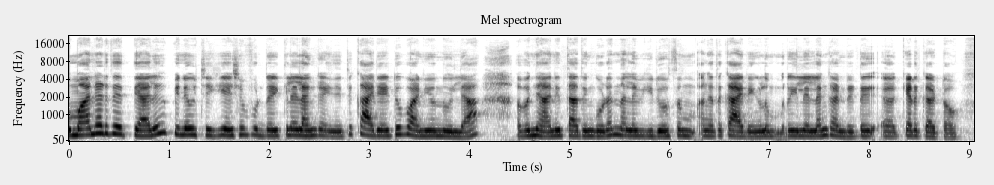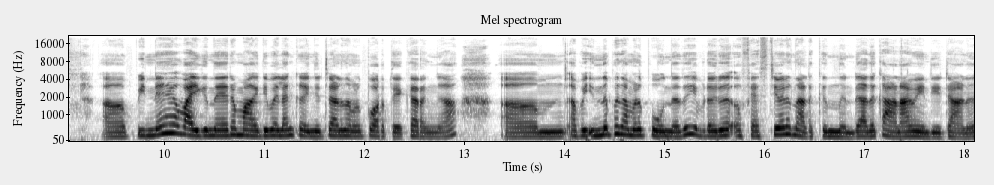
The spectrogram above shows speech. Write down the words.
ഉമ്മാന്റെ അടുത്ത് എത്തിയാൽ പിന്നെ ഉച്ചയ്ക്ക് ശേഷം ഫുഡ് കഴിക്കലെല്ലാം കഴിഞ്ഞിട്ട് കാര്യമായിട്ട് പണിയൊന്നുമില്ല. അപ്പോൾ ഞാൻ അതും കൂടെ നല്ല വീഡിയോസും അങ്ങനത്തെ കാര്യങ്ങളും റീലെല്ലാം കണ്ടിട്ട് കിടക്കാം കേട്ടോ പിന്നെ വൈകുന്നേരം മാരിമെല്ലാം കഴിഞ്ഞിട്ടാണ് നമ്മൾ പുറത്തേക്ക് ഇറങ്ങുക. അപ്പോൾ ഇന്നിപ്പോൾ നമ്മൾ പോകുന്നത് ഇവിടെ ഒരു ഫെസ്റ്റിവൽ നടക്കുന്നുണ്ട്. അത് കാണാൻ വേണ്ടിയിട്ടാണ്.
